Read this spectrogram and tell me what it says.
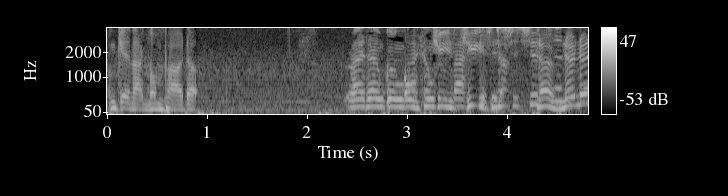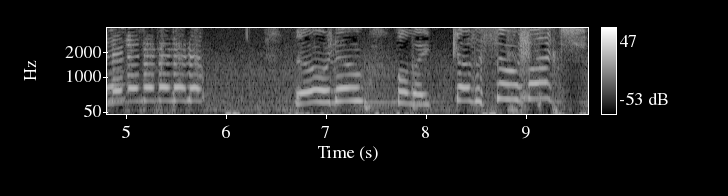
I'm getting that gunpowder. Right, I'm going Oh, back. I'm going jeez, back. Shit, jeez, shit, shit, no, no, no, no, no, no, no, no, no. No, no! Oh my god, there's so much!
